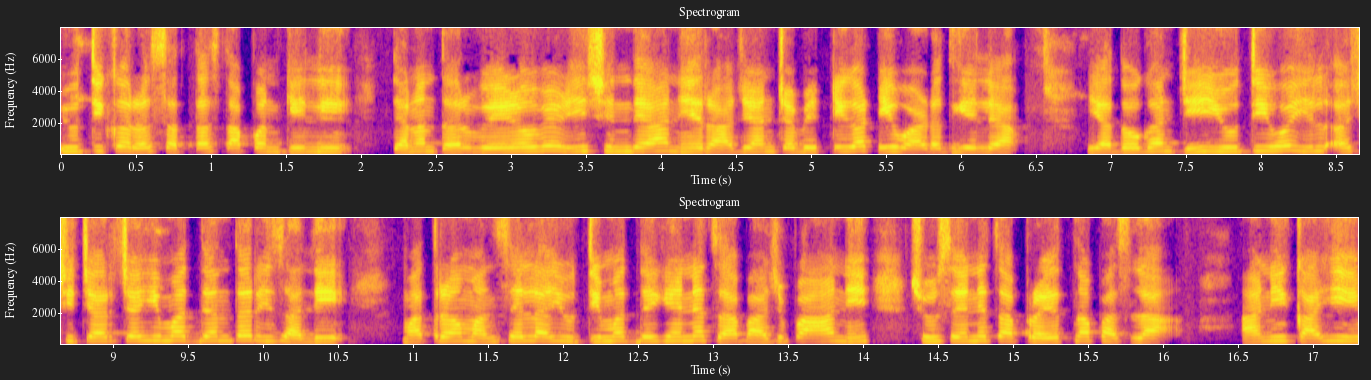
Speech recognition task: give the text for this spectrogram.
युती करत सत्ता स्थापन केली. त्यानंतर वेळोवेळी शिंदे आणि राज यांच्या भेटीगाठी वाढत गेल्या. या दोघांची युती होईल अशी चर्चाही मध्यंतरी झाली. मात्र मनसेला युतीमध्ये घेण्याचा भाजपा आणि शिवसेनेचा प्रयत्न फासला आणि काही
